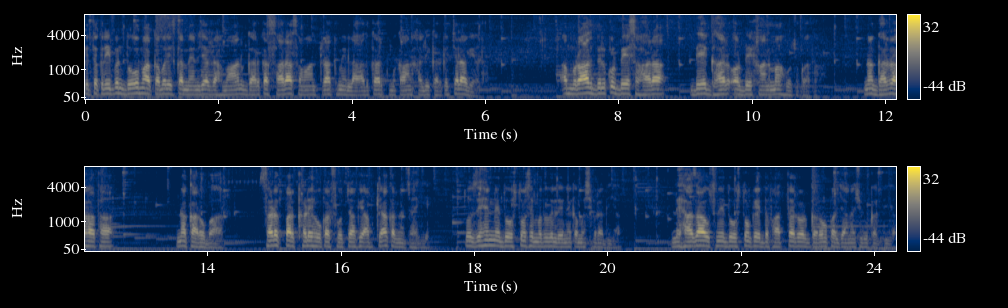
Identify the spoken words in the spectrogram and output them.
कि तकरीबन दो माह कबल इसका मैनेजर रहमान घर का सारा सामान ट्रक में लाद कर मकान खाली करके चला गया था। अब मुराद बिल्कुल बेसहारा, बेघर और बेखानमा हो चुका था। न घर रहा था, न कारोबार। सड़क पर खड़े होकर सोचा कि अब क्या करना चाहिए। तो जहन ने दोस्तों से मदद लेने का मशवरा दिया। लिहाजा उसने दोस्तों के दफातर और घरों पर जाना शुरू कर दिया।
